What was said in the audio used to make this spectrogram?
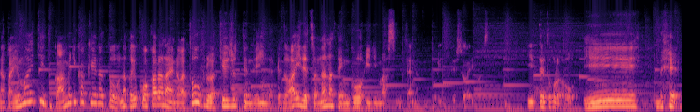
なんか MIT とかアメリカ系だとなんかよくわからないのが、 TOEFL は90点でいいんだけど、 IELTS は7.5いりますみたいなことを言ってる人がいます。言ってるところが多ええい。で、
